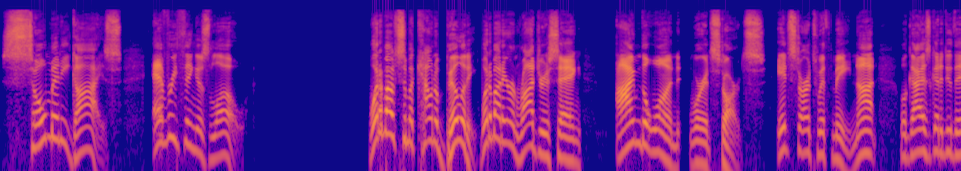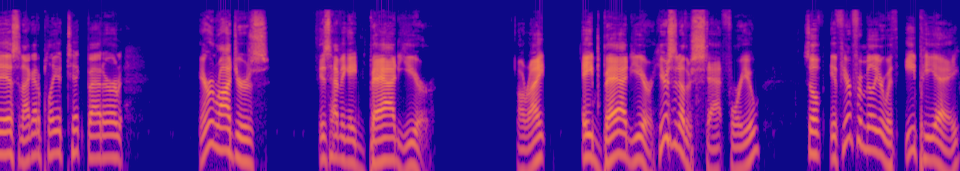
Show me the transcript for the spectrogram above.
so many guys. Everything is low. What about some accountability? What about Aaron Rodgers saying, I'm the one where it starts. It starts with me, not, well, guys got to do this and I got to play a tick better. Aaron Rodgers is having a bad year. All right? A bad year. Here's another stat for you. So if you're familiar with EPA,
